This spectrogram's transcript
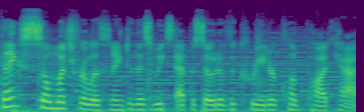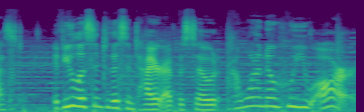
Thanks so much for listening to this week's episode of the Creator Club podcast. If you listen to this entire episode, I want to know who you are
